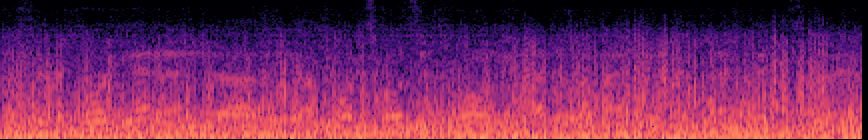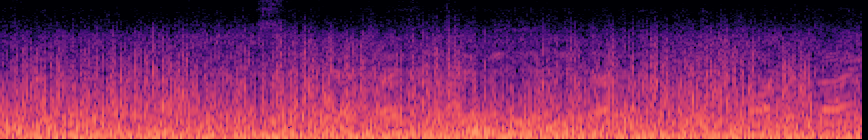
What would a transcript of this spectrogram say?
just hit record again and uh, the uh, Fodsports informed me that it automatically reconnected, so that's good. Let's see how it goes. It's a bit windy at midday. I'm microphone.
